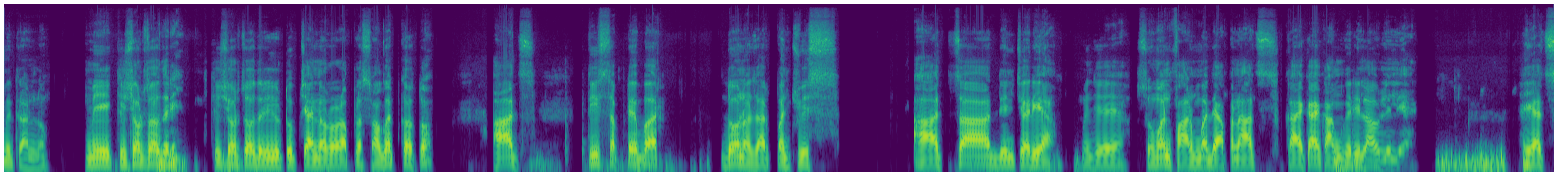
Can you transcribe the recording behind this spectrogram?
मित्रांनो मी किशोर चौधरी. किशोर चौधरी यूट्यूब चॅनलवर आपलं स्वागत करतो. आज तीस सप्टेंबर दोन हजार पंचवीस. आजचा दिनचर्या म्हणजे सुमन फार्ममध्ये आपण आज काय काय कामगिरी लावलेली आहे ह्याच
